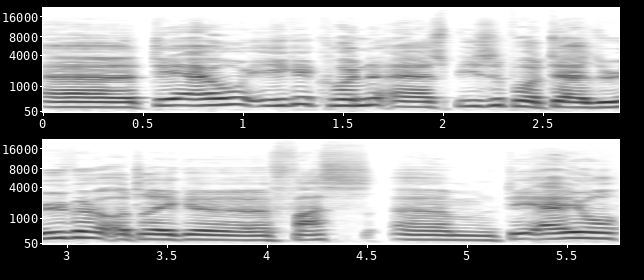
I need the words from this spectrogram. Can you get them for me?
øh, det er jo ikke kun at spise på der løve og drikke fas. Um, det er jo,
